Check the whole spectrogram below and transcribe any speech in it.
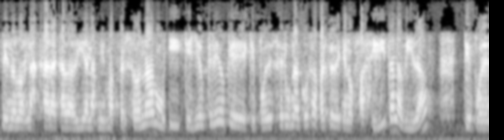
viéndonos las caras cada día las mismas personas y que yo creo que, que puede ser una cosa, aparte de que nos facilita la vida, que puede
